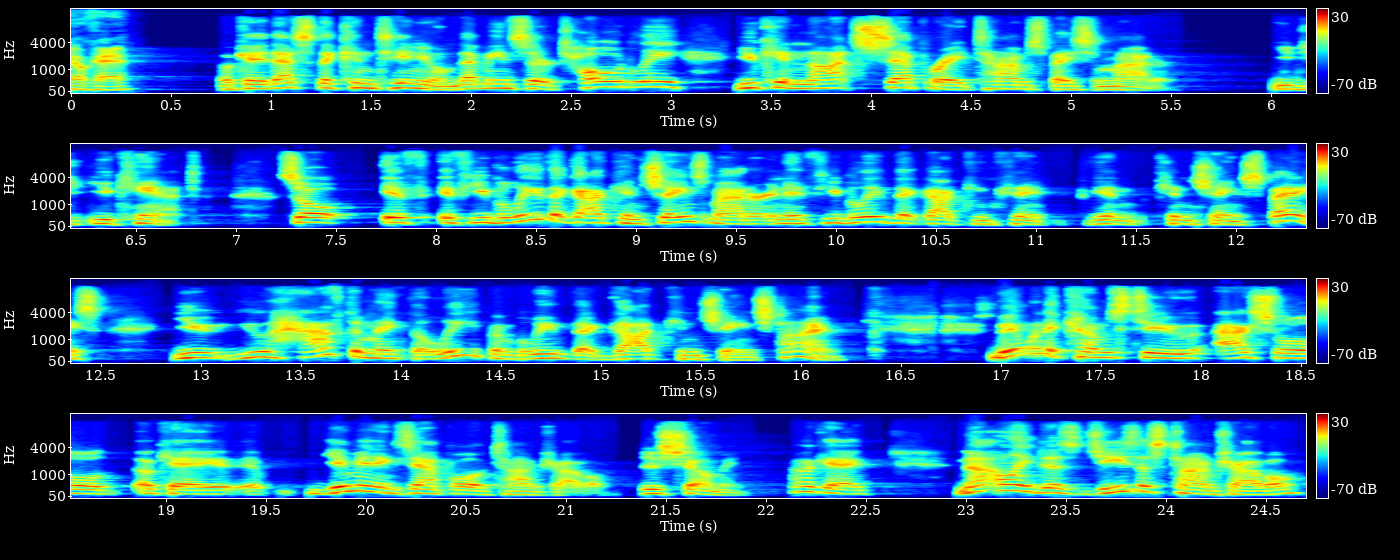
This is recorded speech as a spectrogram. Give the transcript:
Okay. Okay. That's the continuum. That means they're totally, you cannot separate time, space, and matter. You, you can't. So if if you believe that God can change matter, and if you believe that God can can can change space, you you have to make the leap and believe that God can change time. Then when it comes to actual, okay, give me an example of time travel. Just show me. Okay, not only does Jesus time travel,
